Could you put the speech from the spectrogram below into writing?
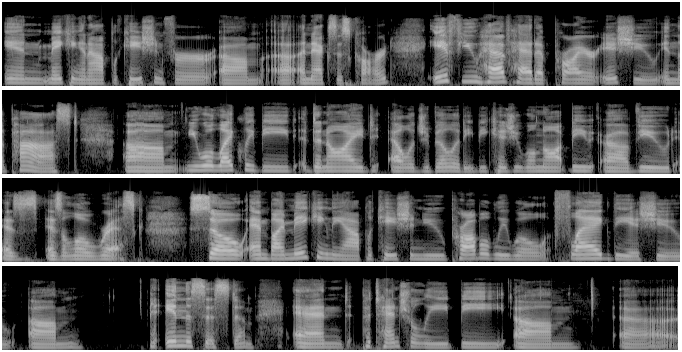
in making an application for um, a, a Nexus card. If you have had a prior issue in the past, um, you will likely be denied eligibility because you will not be uh, viewed as as a low risk. So, and by making the application, you probably will flag the issue um, in the system and potentially be um, uh,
